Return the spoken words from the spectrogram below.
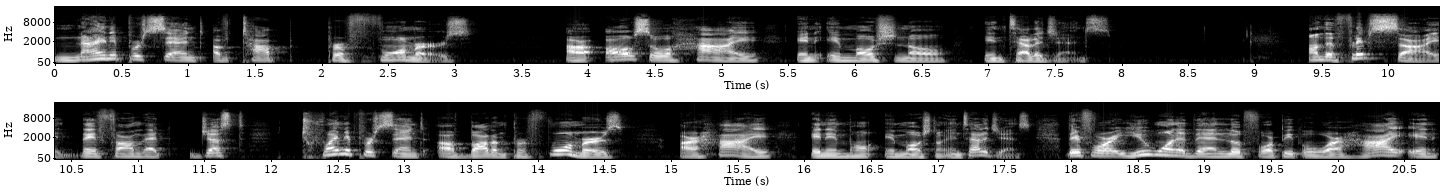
90% of top performers are also high in emotional intelligence. On the flip side, they found that just 20% of bottom performers are high in emo- emotional intelligence. Therefore, you want to then look for people who are high in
